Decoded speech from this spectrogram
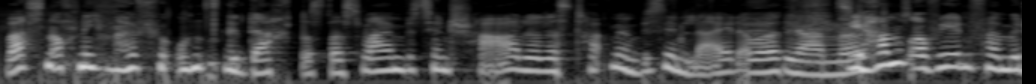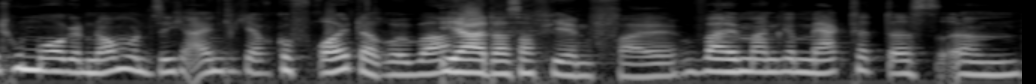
was noch nicht mal für uns gedacht ist. Das war ein bisschen schade, das tat mir ein bisschen leid, aber Ja, ne? sie haben es auf jeden Fall mit Humor genommen und sich eigentlich auch gefreut darüber Ja, das auf jeden Fall. weil man gemerkt hat, dass ähm,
